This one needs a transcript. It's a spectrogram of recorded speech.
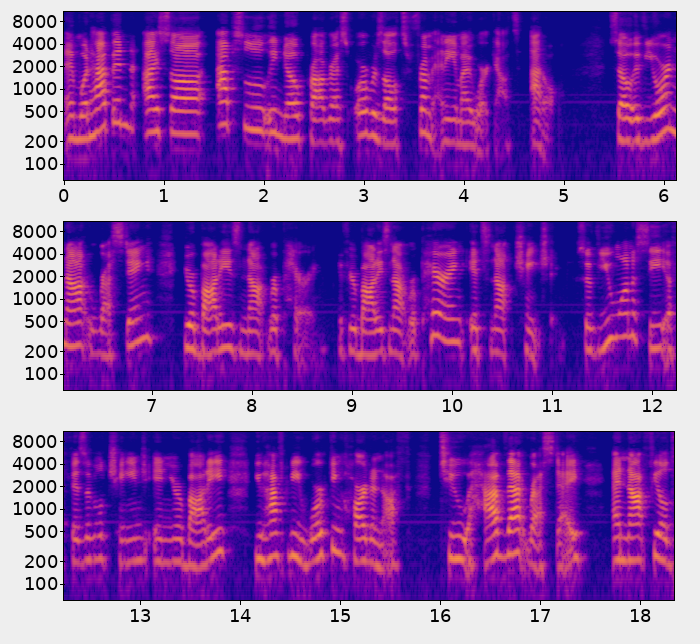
And what happened? I saw absolutely no progress or results from any of my workouts at all. So if you're not resting, your body is not repairing. If your body's not repairing, it's not changing. So if you want to see a physical change in your body, you have to be working hard enough to have that rest day and not feel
